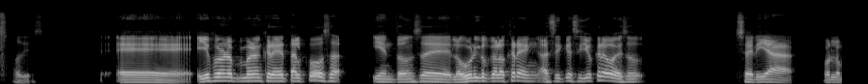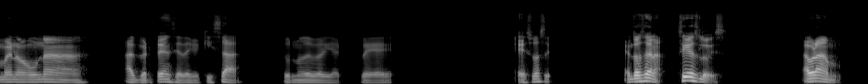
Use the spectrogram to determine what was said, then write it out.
Oh, Dios. Eh, ellos fueron los primeros en creer tal cosa y entonces los únicos que lo creen. Así que si yo creo eso, sería por lo menos una advertencia de que quizá tú no deberías creer eso así. Entonces, nada, sigues Luis. Abraham,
